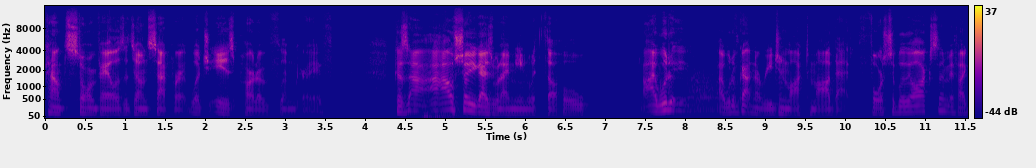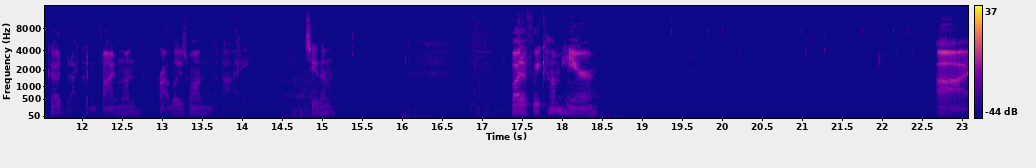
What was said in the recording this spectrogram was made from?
counts Stormveil as its own separate, which is part of Limgrave. Because I'll show you guys what I mean with the whole... I would I would have gotten a region locked mod that forcibly locks them if I could, but I couldn't find one. That probably is one, but I don't see them. But if we come here... Uh,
